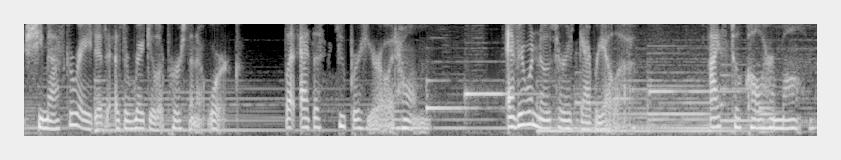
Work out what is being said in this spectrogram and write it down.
She masqueraded as a regular person at work, but as a superhero at home. Everyone knows her as Gabriella. I still call her mom.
